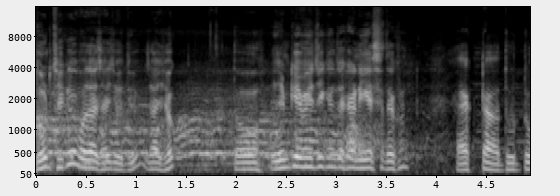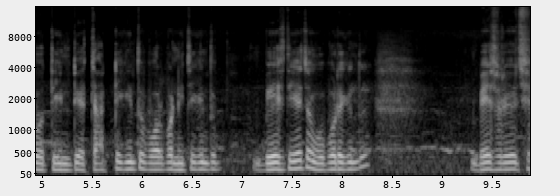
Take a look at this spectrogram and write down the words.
দূর থেকে বোঝা যায় যদিও, যাই হোক। তো এম কে মিউজিক কিন্তু এখানে নিয়ে এসে দেখুন। একটা, দুটো, তিনটে, চারটে কিন্তু পরপর নিচে কিন্তু বেস দিয়েছে ওপরে কিন্তু বেশ রয়েছে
